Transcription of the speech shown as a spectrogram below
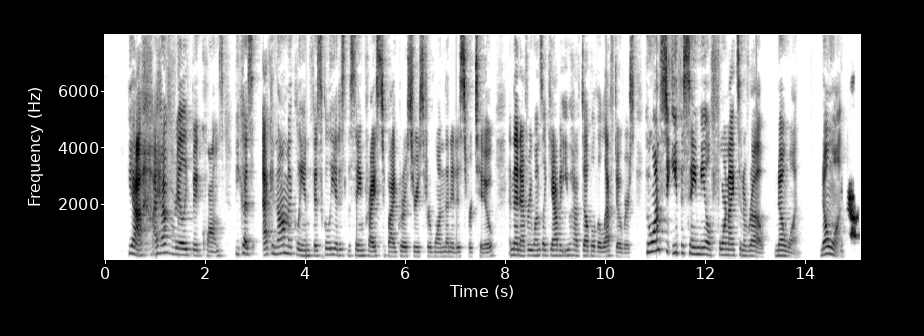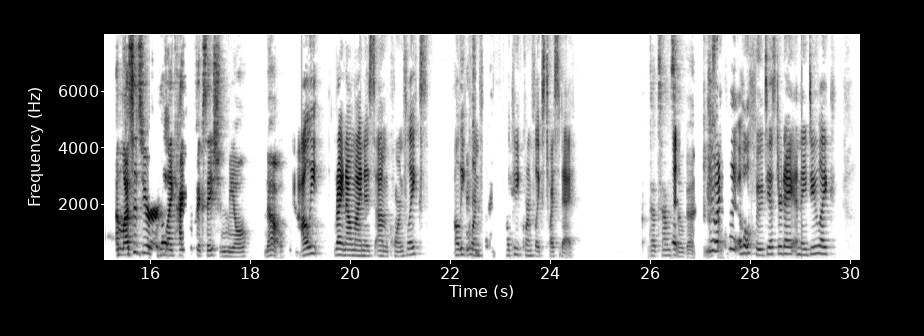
Yeah, I have really big qualms because economically and fiscally, it is the same price to buy groceries for one than it is for two. And then everyone's like, yeah, but you have double the leftovers. Who wants to eat the same meal four nights in a row? No one. No one. Yeah, unless it's your like hyperfixation meal. No. I'll eat right now. Mine is um cornflakes. I'll eat cornflakes. I could eat cornflakes twice a day. That sounds but so good. I went to Whole Foods yesterday and they do like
